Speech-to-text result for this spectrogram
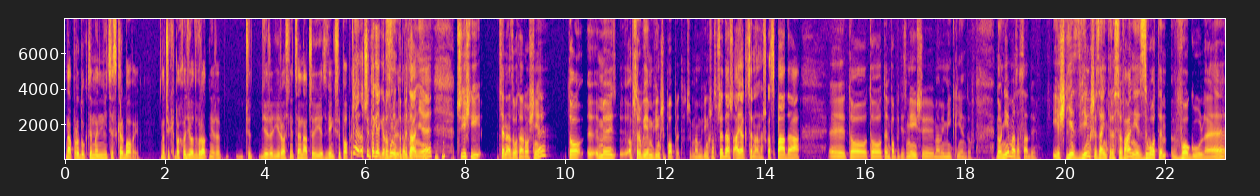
na produkty mennicy skarbowej? Znaczy chyba chodzi odwrotnie, że czy jeżeli rośnie cena, czy jest większy popyt? Nie, znaczy tak jak ja rozumiem to pytanie, czy jeśli cena złota rośnie, to y, my obserwujemy większy popyt, czy mamy większą sprzedaż, a jak cena na przykład spada, y, to, to ten popyt jest mniejszy, mamy mniej klientów. No nie ma zasady. Jeśli jest większe zainteresowanie złotem w ogóle,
